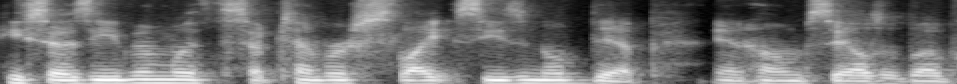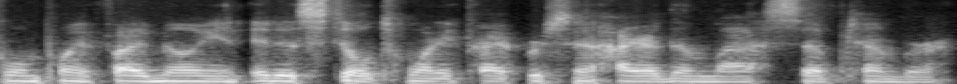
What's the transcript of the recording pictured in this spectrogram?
he says, even with September's slight seasonal dip in home sales above 1.5 million, it is still 25% higher than last September.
